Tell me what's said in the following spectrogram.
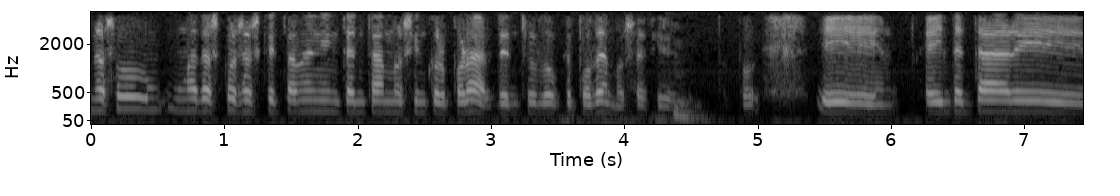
Nos unha das cousas que tamén intentamos incorporar dentro do que podemos, é dicir, mm. e, e intentar e,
